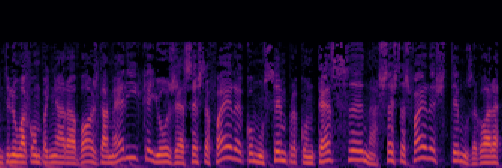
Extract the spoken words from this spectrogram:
Continua a acompanhar a Voz da América e hoje é sexta-feira, como sempre acontece nas sextas-feiras, temos agora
